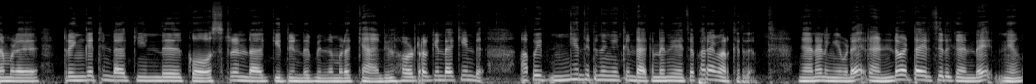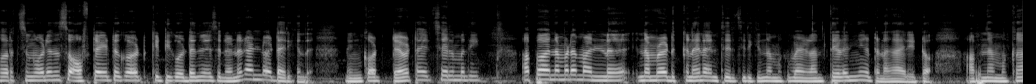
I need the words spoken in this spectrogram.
നമ്മുടെ ട്രിങ്കറ്റ് ഉണ്ടാക്കിയിട്ടുണ്ട് കോസ്റ്റർ ഉണ്ടാക്കിയിട്ടുണ്ട് പിന്നെ നമ്മുടെ ക്യാൻഡിൽ ഹോൾഡറൊക്കെ ഉണ്ടാക്കിയിട്ടുണ്ട്. അപ്പോൾ ഇനി എന്നിട്ട് നിങ്ങൾക്ക് ഉണ്ടാക്കേണ്ടതെന്ന് ചോദിച്ചാൽ പറയാൻ മറക്കരുത്. ഞാനാണെങ്കിൽ ഇവിടെ രണ്ട് വട്ടം അരിച്ചെടുക്കണ്ടേ. ഞാൻ കുറച്ചും കൂടി ഒന്ന് സോഫ്റ്റ് ആയിട്ട് കിട്ടിക്കോട്ടെ എന്ന് വെച്ചിട്ടാണ് രണ്ട് വട്ടം അരിക്കുന്നത് നിങ്ങൾക്ക് ഒറ്റ വട്ടം അരിച്ചാലും മതി. അപ്പോൾ നമ്മുടെ മണ്ണ് നമ്മൾ എടുക്കുന്നതിനനുസരിച്ചിരിക്കും നമുക്ക് വെള്ളം തെളിഞ്ഞ് കിട്ടണ കാര്യം കേട്ടോ അപ്പം നമുക്ക്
